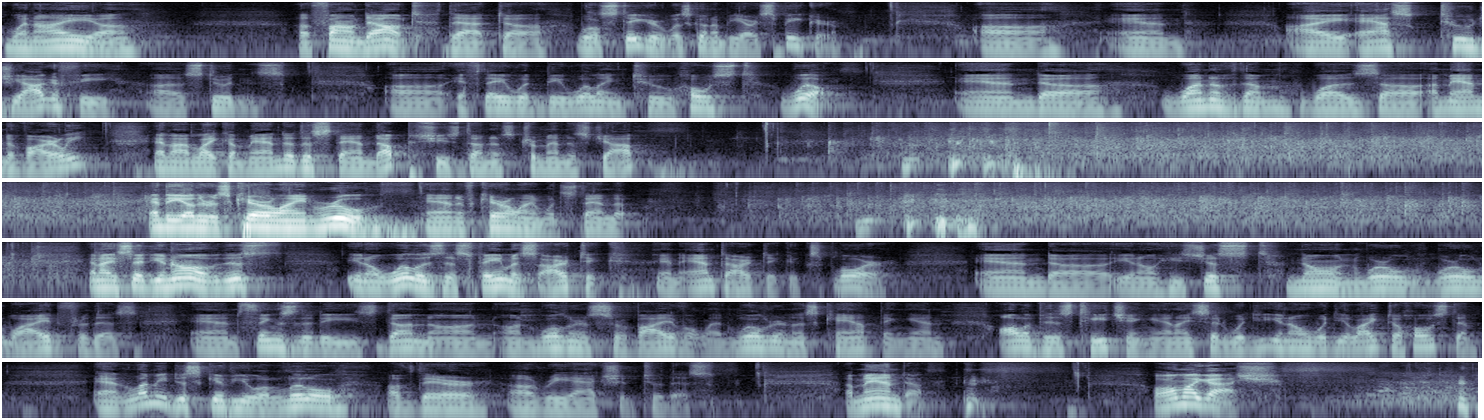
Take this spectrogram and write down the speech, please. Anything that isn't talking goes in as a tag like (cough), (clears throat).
when I uh, uh, found out that uh, Will Steger was going to be our speaker, uh, and I asked two geography uh, students uh, if they would be willing to host Will. And one of them was Amanda Varley, and I'd like Amanda to stand up. She's done a tremendous job. And the other is Caroline Rue, and if Caroline would stand up. And I said, you know, this, you know, Will is this famous Arctic and Antarctic explorer. And, uh, you know, he's just known world, worldwide for this. And things that he's done on, on wilderness survival and wilderness camping and all of his teaching. And I said, would you, you know, would you like to host him? And let me just give you a little of their uh, reaction to this. Amanda, (clears throat) oh my gosh. (laughs)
